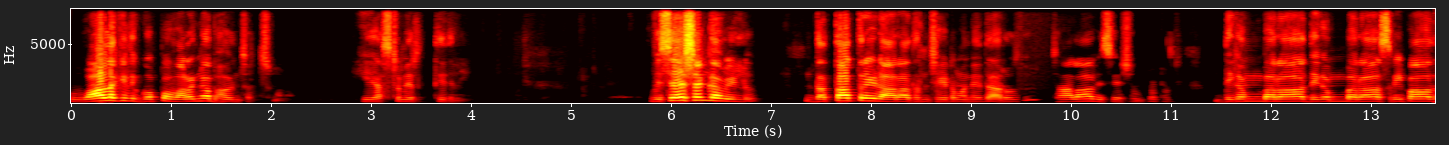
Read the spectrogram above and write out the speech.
వాళ్ళకి ఇది గొప్ప వరంగా భావించవచ్చు మనం. ఈ అష్టమి తిథిని. విశేషంగా వీళ్ళు దత్తాత్రేయుడు ఆరాధన చేయడం అనేది ఆ రోజు చాలా విశేషం. దిగంబర దిగంబర శ్రీపాద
